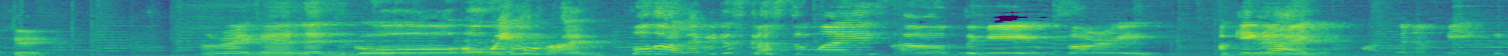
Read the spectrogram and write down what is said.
Okay. Alright guys, let's go. Oh wait, hold on. Hold on, let me just customize um, the game. Sorry. Okay guys, I'm gonna make the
